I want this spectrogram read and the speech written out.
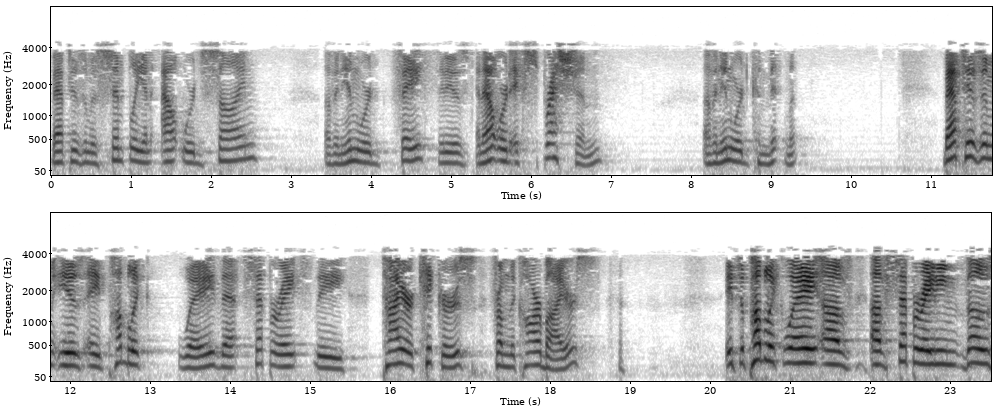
Baptism is simply an outward sign of an inward faith. It is an outward expression of an inward commitment. Baptism is a public way that separates the tire kickers from the car buyers. It's a public way of, of separating those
